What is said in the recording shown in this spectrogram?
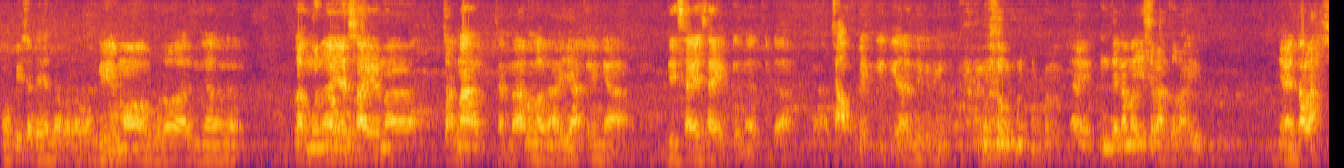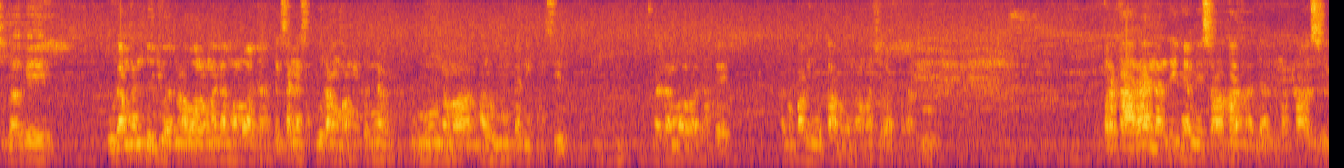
ngopi sadayana kalau lagi Dia mau obrolannya lamun aya sayana Cana, karena Lamun lamun aya. aya di saya saya kena tidak capek gitu ya gini. intinya namanya silaturahim ya itulah sebagai kurang kan tujuan awal ngadamal wadah teh sanes kurang bang itu umum nama alumni teknik mesin ngadamal wadah teh kan paling utama nama silaturahim perkara nantinya misalkan ada inovasi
